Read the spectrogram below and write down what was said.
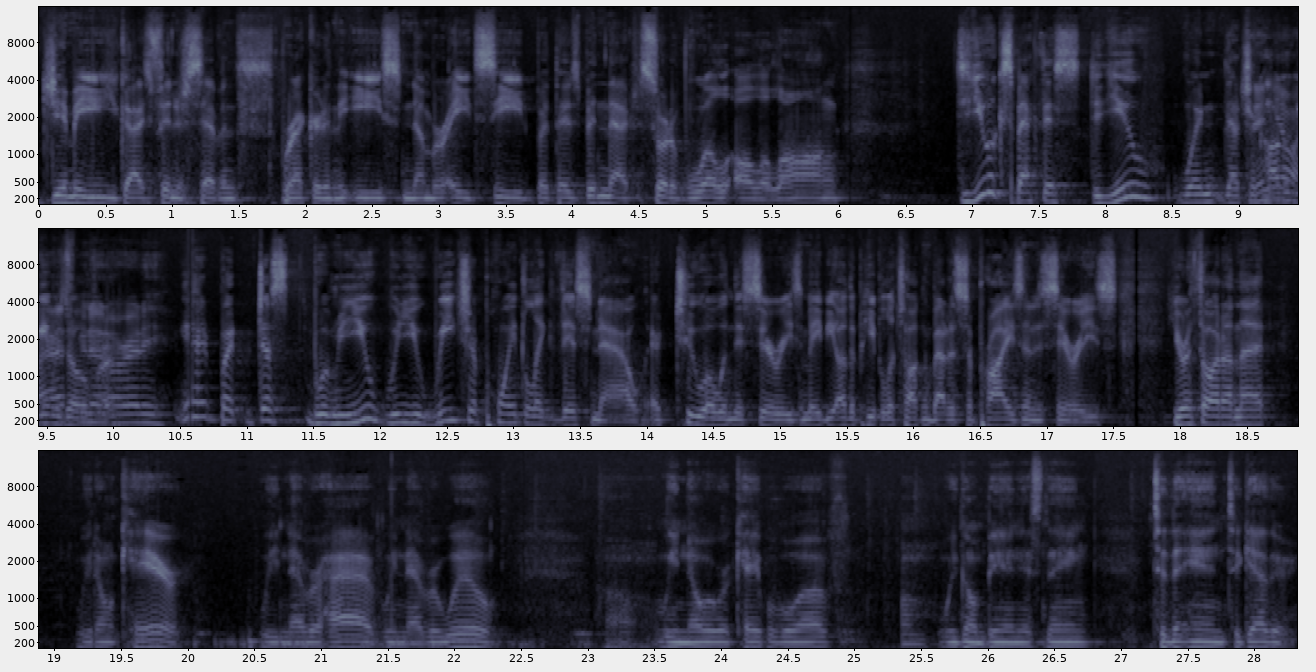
Jimmy, you guys finished seventh record in the East, number eight seed, but there's been that sort of will all along. Did you expect this? Did you when that Didn't Chicago y'all game ask me over? that already? Yeah, but just when you when you reach a point like this now at 2-0 in this series, maybe other people are talking about a surprise in a series. Your thought on that? We don't care. We never have. We never will. Uh, we know what we're capable of. Um, we're going to be in this thing to the end together.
